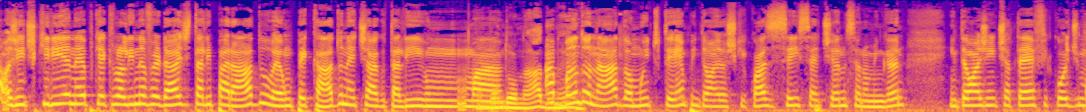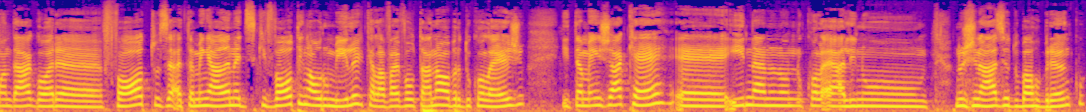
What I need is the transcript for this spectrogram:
Não, a gente queria, né? Porque aquilo ali, na verdade, está ali parado, é um pecado, né, Tiago? Está ali um, uma... Abandonado, né? Abandonado né? há muito tempo, então acho que quase seis, sete anos, se eu não me engano. Então a gente até ficou de mandar agora fotos. Também a Ana disse que volta em Lauro Miller, que ela vai voltar na obra do colégio e também já quer é, ir na, no, no, ali no, no ginásio do Barro Branco.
